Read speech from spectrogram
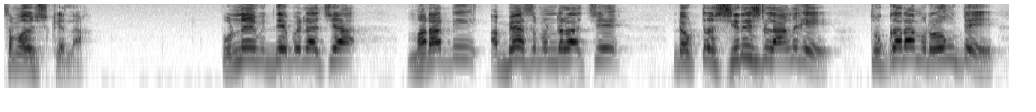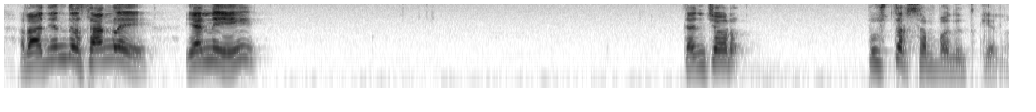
समावेश केला. पुणे विद्यापीठाच्या मराठी अभ्यास मंडळाचे डॉक्टर शिरीष लांडगे तुकाराम रोंगटे राजेंद्र सांगळे यांनी त्यांच्यावर पुस्तक संपादित केलं.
